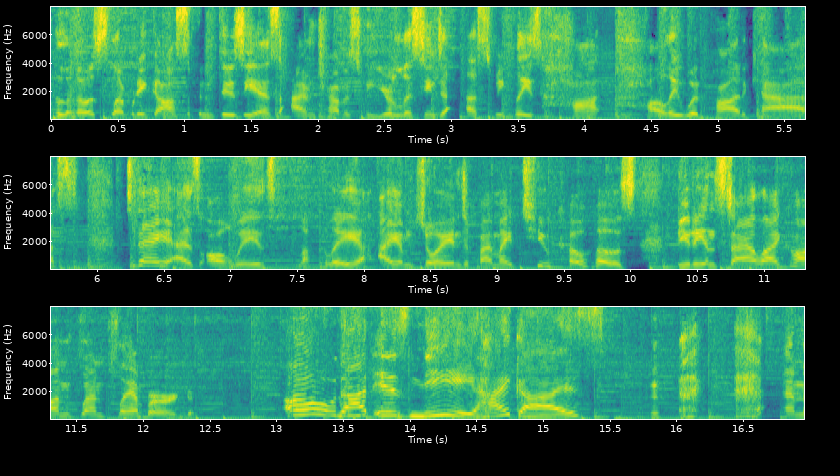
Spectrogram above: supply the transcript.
Hello, celebrity gossip enthusiasts. I'm Travis You're listening to Us Weekly's Hot Hollywood podcast. Today, as always, luckily, I am joined by my two co hosts, beauty and style icon Gwen Flamberg. Oh, that is me. Hi, guys. and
